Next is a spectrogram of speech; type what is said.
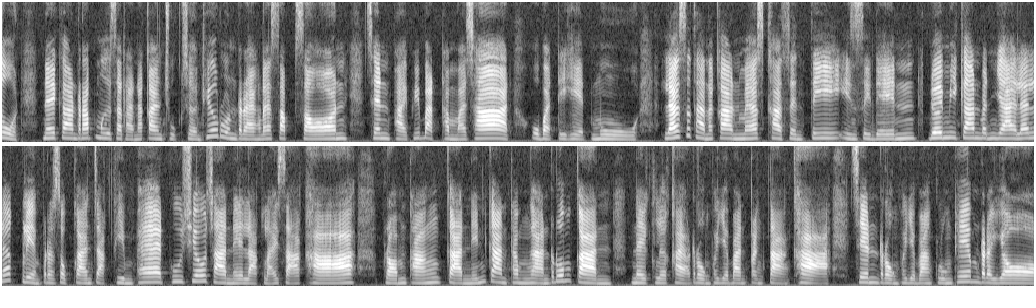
สุด ในการรับมือสถานการณ์ฉุกเฉินที่รุนแรงและซับซ้อน เช่น ภัยพิบัติธรรมชาติ อุบัติเหตุหมู่ และสถานการณ์ Mass c a s e n t y Incident โดยมีการบรรยายและแลกเปลี่ยนประสบการณ์จากทีมแพทย์ ผู้เชี่ยวชาญในหลากหลายสาขา พร้อมทั้งการเน้นการทำงานร่วมกัน ในเครือข่ายโรงพยาบาลต่าง ๆ ค่ะ เช่น โรงพยาบาลกรุงเทพระยอง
